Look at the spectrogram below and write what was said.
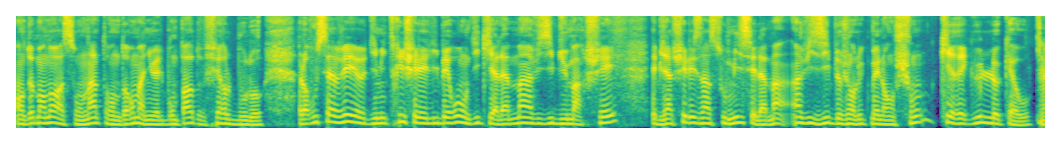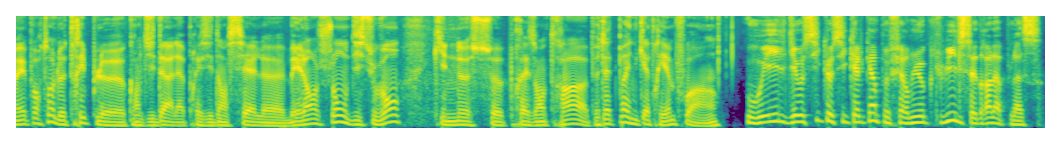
en demandant à son intendant, Manuel Bompard, de faire le boulot. Alors vous savez, euh, Dimitri, chez les libéraux, on dit qu'il y a la main invisible du marché. Eh bien, chez les insoumis, c'est la main invisible de Jean-Luc Mélenchon qui régule le chaos. Mais pourtant, le triple candidat à la présidentielle, euh, Mélenchon, dit souvent qu'il ne se présentera peut-être pas une quatrième fois. hein. Oui, il dit aussi que si quelqu'un peut faire mieux que lui, il cédera la place.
